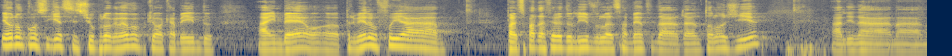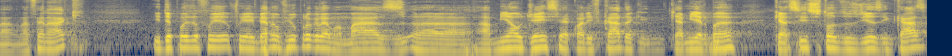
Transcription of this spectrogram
Eu não consegui assistir o programa porque eu acabei indo a Imbé. Primeiro eu fui a participar da Feira do Livro, lançamento da, da antologia, ali na, na, na, na FENAC. E depois eu fui, fui a Imbé, não vi o programa, mas ah, a minha audiência qualificada, que, que é a minha irmã, que assiste todos os dias em casa,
